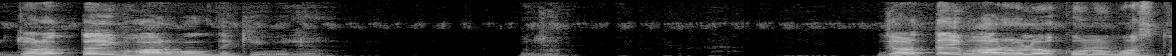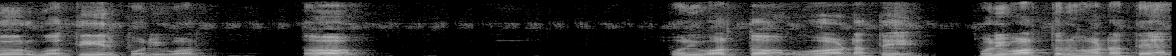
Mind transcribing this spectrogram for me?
জড়ত্বই ভর বলতে কি বুঝো? বুঝো? জড়ত্বই ভর হলো, কোনো বস্তুর গতির পরিবর্ত পরিবর্ত ঘটাতে, পরিবর্তন ঘটাতে,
